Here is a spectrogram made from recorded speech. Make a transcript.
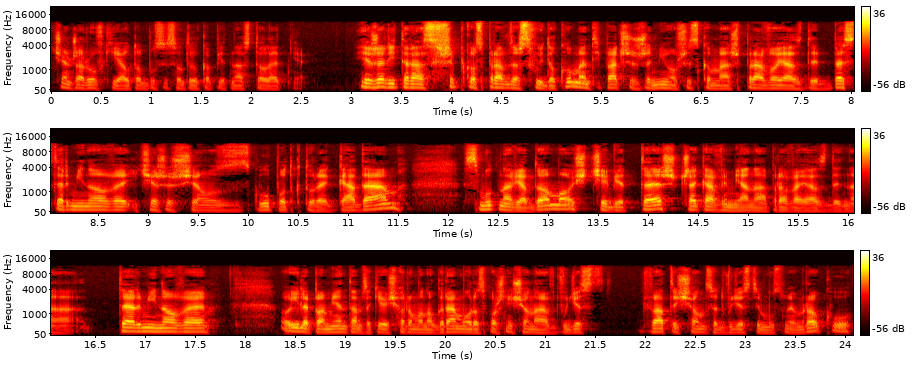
ciężarówki i autobusy są tylko 15-letnie. Jeżeli teraz szybko sprawdzasz swój dokument i patrzysz, że mimo wszystko masz prawo jazdy bezterminowe i cieszysz się z głupot, które gadam, Smutna wiadomość, Ciebie też czeka wymiana prawa jazdy na terminowe. O ile pamiętam z jakiegoś harmonogramu, rozpocznie się ona w 20, 2028 roku.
